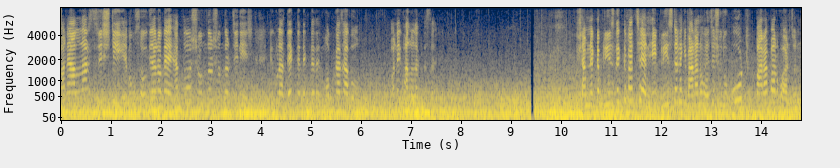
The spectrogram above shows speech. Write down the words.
মানে আল্লাহর সৃষ্টি এবং সৌদি আরবে এত সুন্দর সুন্দর জিনিস। এগুলা দেখতে দেখতে মক্কা যাব। অনেক ভালো লাগতেছে। সামনে একটা ব্রিজ দেখতে পাচ্ছেন? এই ব্রিজটা নাকি বানানো হয়েছে শুধু উট পারাপার হওয়ার জন্য।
